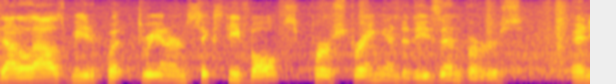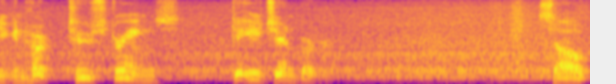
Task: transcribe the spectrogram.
that allows me to put 360 volts per string into these inverters and you can hook two strings to each inverter. So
